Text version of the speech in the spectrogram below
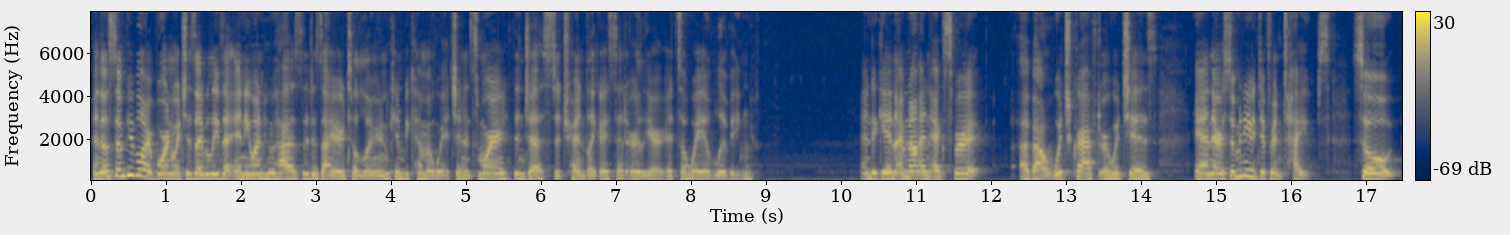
And though some people are born witches, I believe that anyone who has the desire to learn can become a witch. And it's more than just a trend, like I said earlier, it's a way of living. And again, I'm not an expert about witchcraft or witches, and there are so many different types. So,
